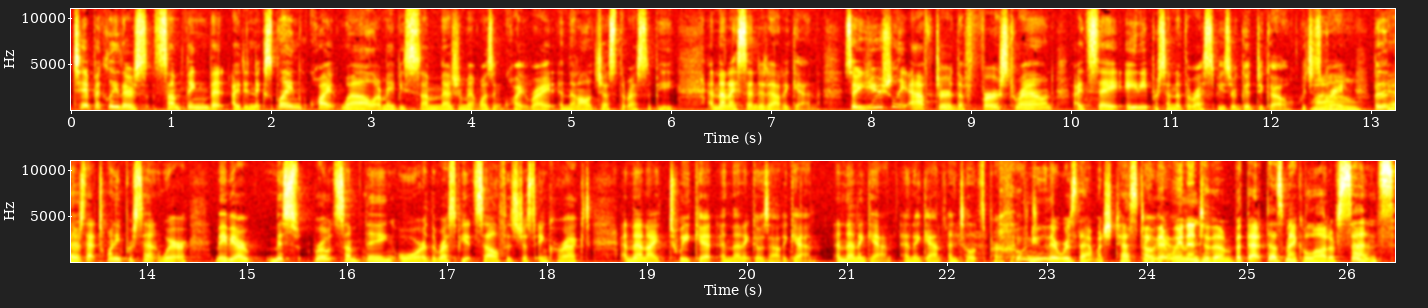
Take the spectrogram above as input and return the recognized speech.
Typically, there's something that I didn't explain quite well, or maybe some measurement wasn't quite right, and then I'll adjust the recipe, and then I send it out again. So, usually after the first round, I'd say 80% of the recipes are good to go, which is great. But then Yeah. there's that 20% where maybe I miswrote something or the recipe itself is just incorrect, and then I tweak it, and then it goes out again, and then again, and again until it's perfect. Who knew there was that much testing Oh, that yeah. went into them? But that does make a lot of sense.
